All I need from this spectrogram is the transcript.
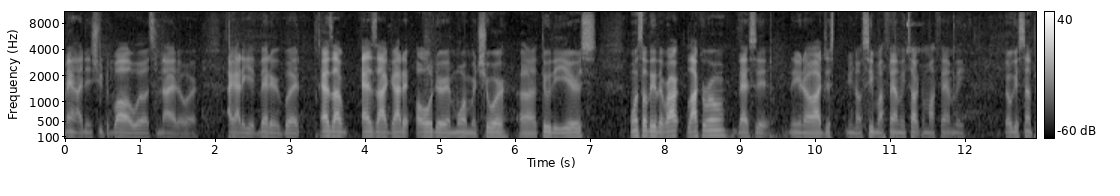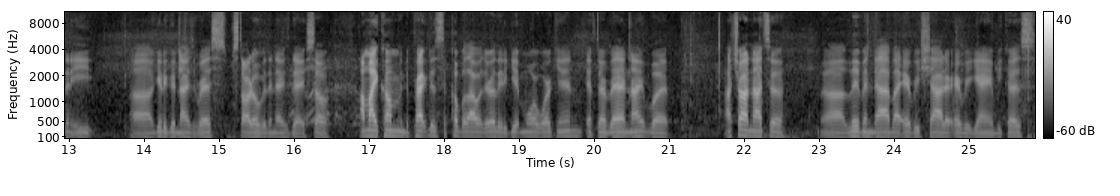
man, I didn't shoot the ball well tonight, or I got to get better. But as I as I got it older and more mature uh, through the years, once I leave the rock, locker room, that's it. You know, I just you know see my family, talk to my family, go get something to eat, uh, get a good night's rest, start over the next day. So I might come into practice a couple hours early to get more work in if they're a bad night, but I try not to uh, live and die by every shot or every game because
